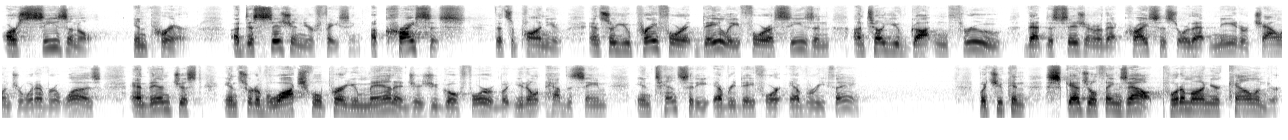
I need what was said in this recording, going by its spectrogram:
are seasonal in prayer a decision you're facing, a crisis that's upon you. And so you pray for it daily for a season until you've gotten through that decision or that crisis or that need or challenge or whatever it was. And then just in sort of watchful prayer, you manage as you go forward, but you don't have the same intensity every day for everything. But you can schedule things out, put them on your calendar.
